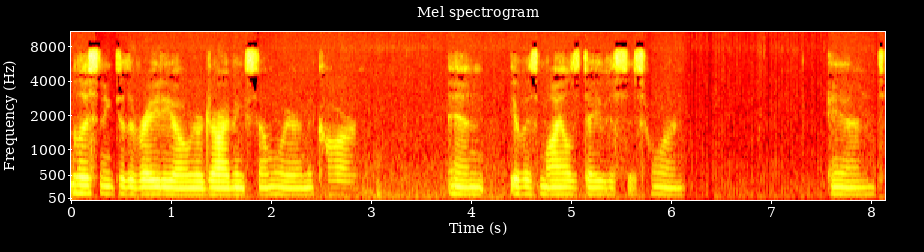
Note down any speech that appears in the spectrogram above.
listening to the radio. We were driving somewhere in the car, and it was Miles Davis's horn, and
